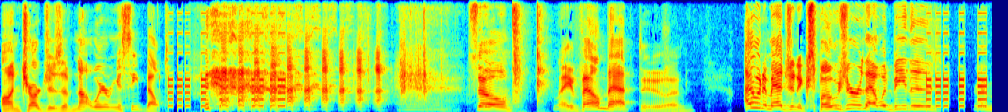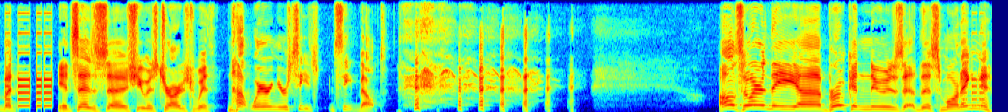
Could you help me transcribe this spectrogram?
on charges of not wearing a seatbelt. so they found that too. I would imagine exposure that would be the, but it says uh, she was charged with not wearing your seat seatbelt. also, in the uh, broken news this morning.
